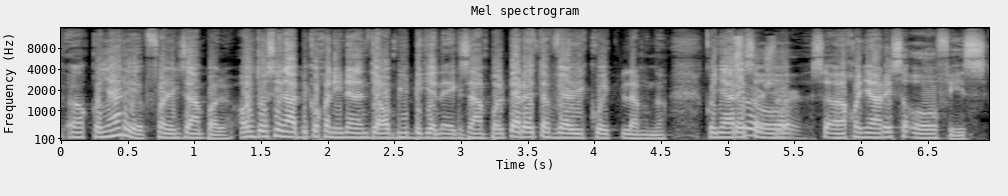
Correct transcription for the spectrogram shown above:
uh, kunyari, for example, although sinabi ko kanina na hindi ako bibigyan ng example, pero ito very quick lang, no? Kunyari Sure, sa, sure. sa kunyari sa office,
